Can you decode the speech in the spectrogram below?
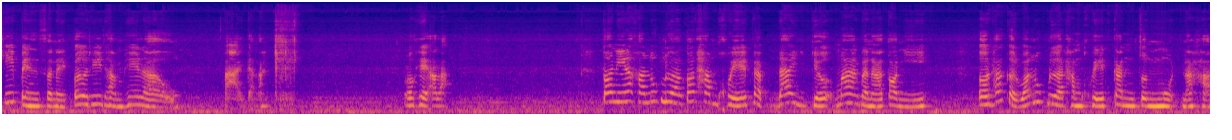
ที่เป็นสไนเปอร์ที่ทำให้เราตายกันนะ โอเค เอาละ ตอนนี้นะคะ ลูกเรือก็ทำเควสแบบได้เยอะมากแล้วนะ ตอนนี้ เออถ้าเกิดว่าลูกเรือทำเควสกันจนหมดนะคะ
